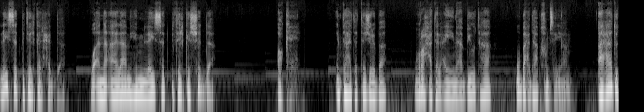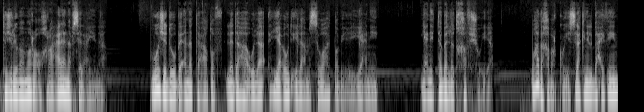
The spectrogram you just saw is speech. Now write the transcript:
ليست بتلك الحدة وأن آلامهم ليست بتلك الشدة. أوكي، انتهت التجربة وراحت العينة بيوتها وبعدها بخمس أيام أعادوا التجربة مرة أخرى على نفس العينة وجدوا بأن التعاطف لدى هؤلاء يعود إلى مستواه الطبيعي يعني يعني التبلد خف شوية. وهذا خبر كويس لكن الباحثين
